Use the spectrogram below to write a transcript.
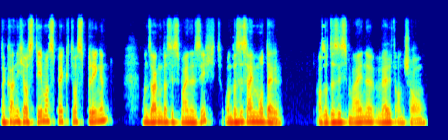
dann kann ich aus dem Aspekt was bringen und sagen, das ist meine Sicht und das ist ein Modell. Also das ist meine Weltanschauung.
